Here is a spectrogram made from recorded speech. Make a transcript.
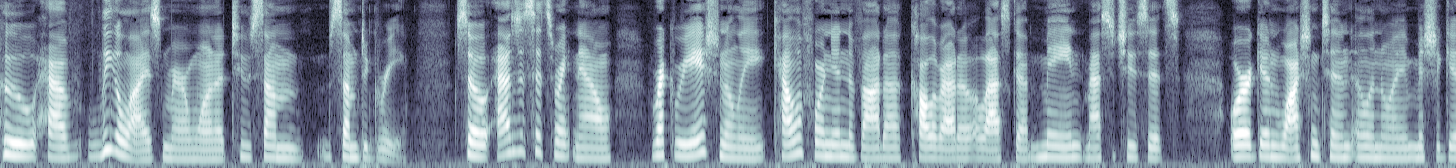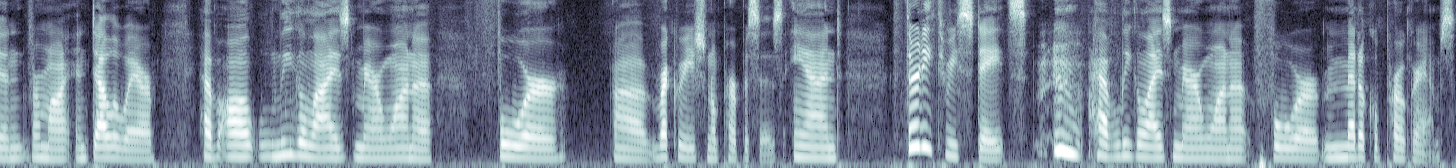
who have legalized marijuana to some some degree. So as it sits right now, recreationally, California, Nevada, Colorado, Alaska, Maine, Massachusetts, Oregon, Washington, Illinois, Michigan, Vermont, and Delaware have all legalized marijuana for uh, recreational purposes. And 33 states have legalized marijuana for medical programs.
